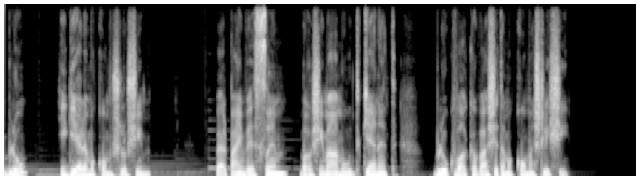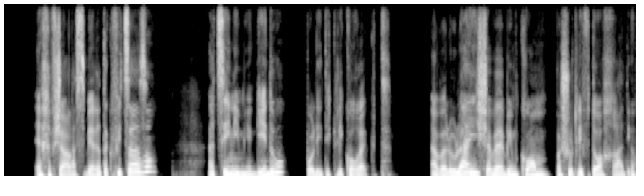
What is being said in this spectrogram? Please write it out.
בלו הגיע למקום 30. ב-2020, ברשימה המעודכנת, בלו כבר כבש את המקום השלישי. איך אפשר להסביר את הקפיצה הזו? הצינים יגידו, פוליטיקלי קורקט. אבל אולי שווה במקום פשוט לפתוח רדיו.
